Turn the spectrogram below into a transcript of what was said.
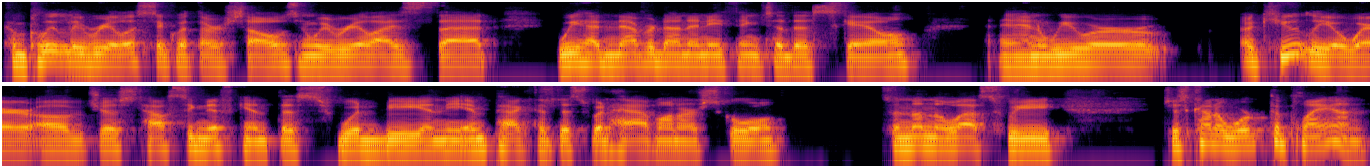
completely realistic with ourselves and we realized that we had never done anything to this scale. And we were acutely aware of just how significant this would be and the impact that this would have on our school. So, nonetheless, we just kind of worked the plan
